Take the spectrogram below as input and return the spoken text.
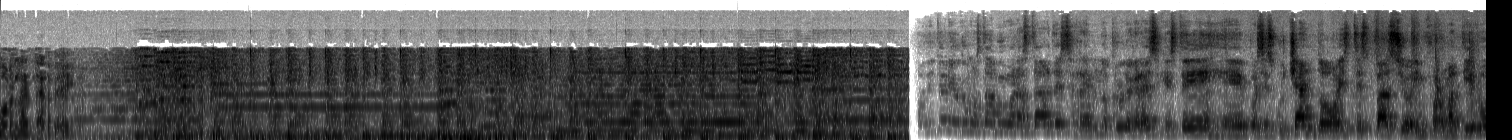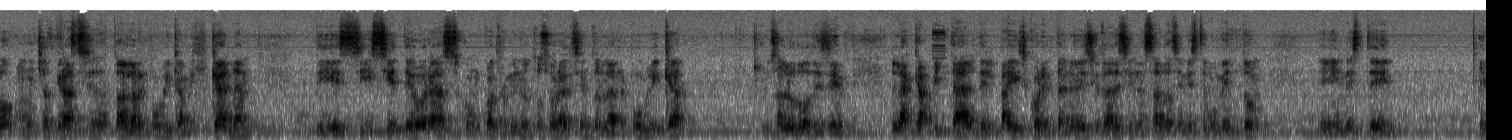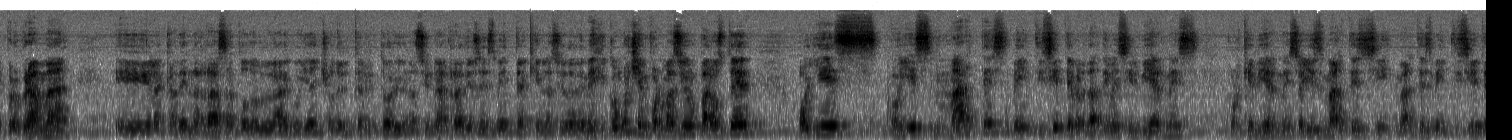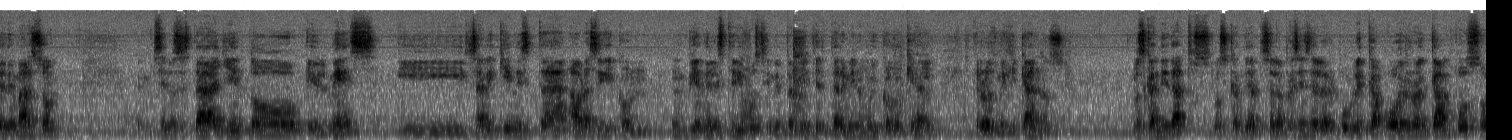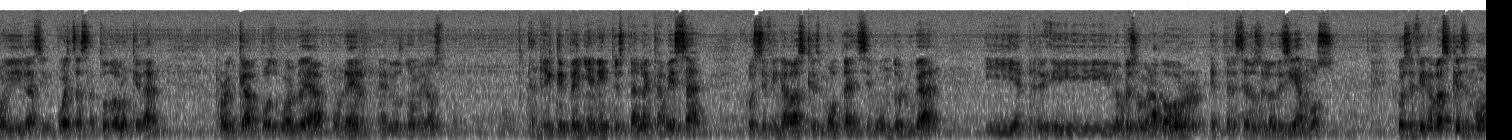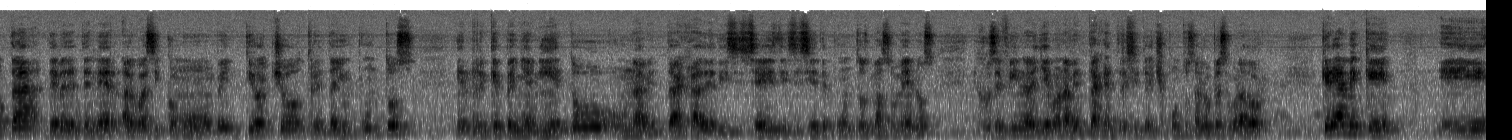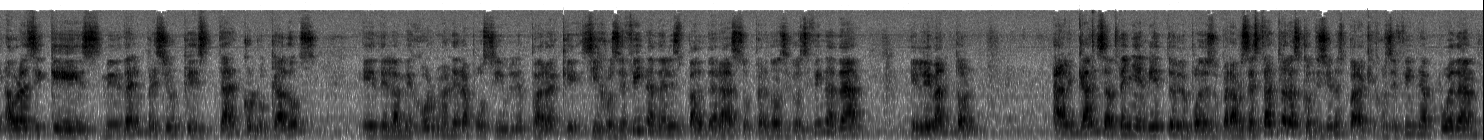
por la tarde. Tardes. Raimundo Cruz le agradece que esté eh, pues escuchando este espacio informativo. Muchas gracias a toda la República Mexicana. 17 horas con 4 minutos hora del centro de la República. Un saludo desde la capital del país, 49 ciudades enlazadas en este momento en este eh, programa, eh, la cadena raza todo lo largo y ancho del territorio nacional, Radio 620 aquí en la Ciudad de México. Mucha información para usted. Hoy es, hoy es martes 27, ¿verdad? Iba a decir viernes. ¿Por qué viernes? Hoy es martes, sí, martes 27 de marzo. Se nos está yendo el mes y ¿sabe quién está ahora sigue con un pie en el estribo, si me permite el término muy coloquial entre los mexicanos? Los candidatos, los candidatos a la presidencia de la República. Hoy Roy Campos, hoy las encuestas a todo lo que dan. Roy Campos vuelve a poner en los números. Enrique Peña Nieto está a la cabeza, Josefina Vázquez Mota en segundo lugar y, López Obrador en tercero, se lo decíamos. Josefina Vázquez Mota debe de tener algo así como 28, 31 puntos. Enrique Peña Nieto una ventaja de 16, 17 puntos más o menos. Josefina lleva una ventaja entre 7 y 8 puntos a López Obrador. Créame que eh, ahora sí que me da la impresión que están colocados eh, de la mejor manera posible para que si Josefina da el espaldarazo, perdón, si Josefina da el levantón, alcanza a Peña Nieto y lo puede superar. O sea, están todas las condiciones para que Josefina pueda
